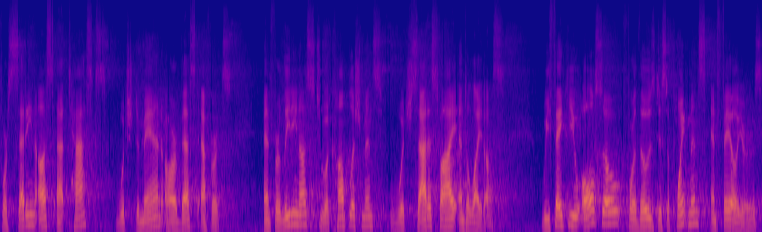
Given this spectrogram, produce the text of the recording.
for setting us at tasks which demand our best efforts and for leading us to accomplishments which satisfy and delight us. We thank you also for those disappointments and failures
